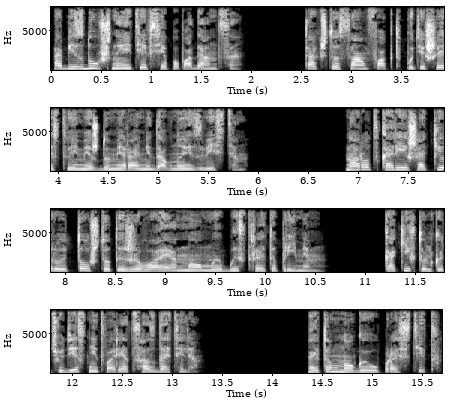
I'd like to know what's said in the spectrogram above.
А бездушные те все попаданцы. Так что сам факт путешествия между мирами давно известен. Народ скорее шокирует то, что ты живая, но мы быстро это примем. Каких только чудес не творят создатели. Это многое упростит.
